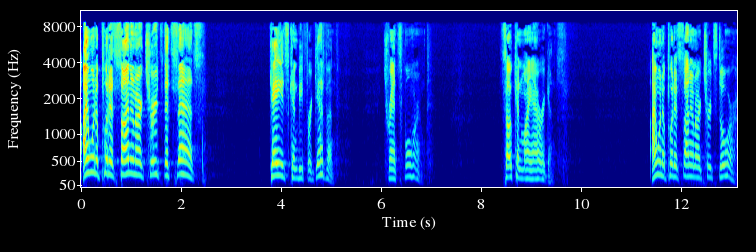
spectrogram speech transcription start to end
I want to put a sign in our church that says, gays can be forgiven, transformed. So can my arrogance. I want to put a sign on our church door.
